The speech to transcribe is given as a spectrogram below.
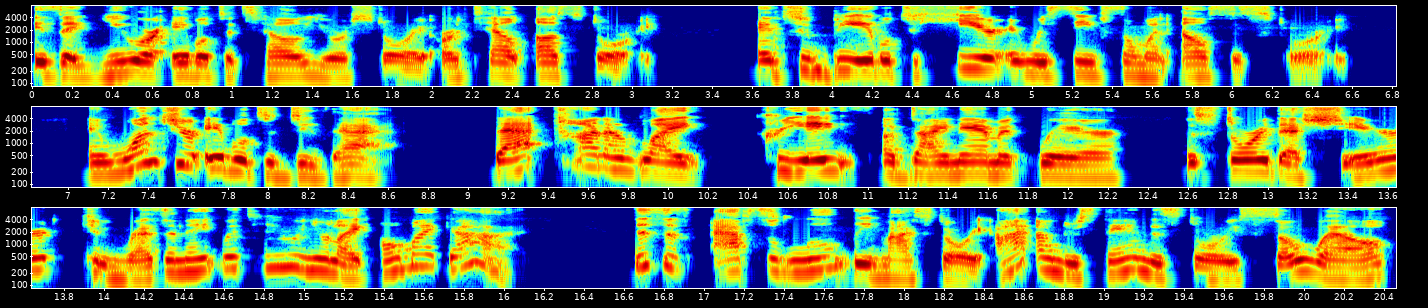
is that you are able to tell your story or tell a story and to be able to hear and receive someone else's story. And once you're able to do that, that kind of like creates a dynamic where the story that's shared can resonate with you. And you're like, oh my God, this is absolutely my story. I understand this story so well.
